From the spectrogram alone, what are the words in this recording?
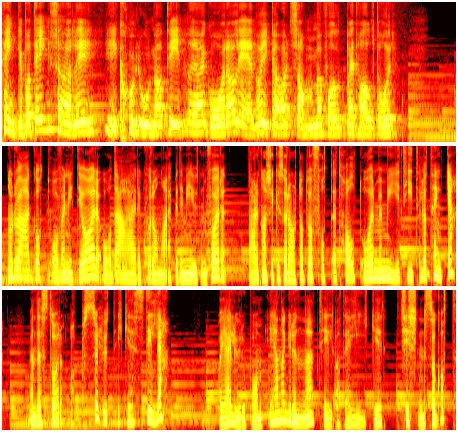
tenke på ting, særlig i koronatiden når jeg går alene og ikke har vært sammen med folk på et halvt år. Når du er godt over 90 år og det er koronaepidemi utenfor, da er det kanskje ikke så rart at du har fått et halvt år med mye tid til å tenke, men det står absolutt ikke stille. Og jeg lurer på om en av grunnene til at jeg liker Kirsten så godt,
